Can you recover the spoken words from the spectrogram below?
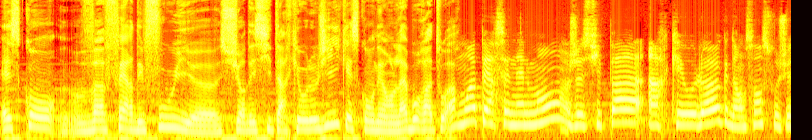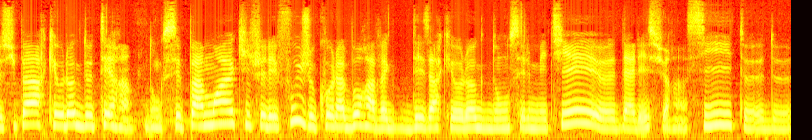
Est-ce qu'on va faire des fouilles euh, sur des sites archéologiques? Est-ce qu'on est en laboratoire? Moi personnellement, je suis pas archéologue dans le sens où je suis pas archéologue de terrain. Donc c'est pas moi qui fais les fouilles, je collabore avec des archéologues dont c'est le métier euh, d'aller sur un site, euh, de,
